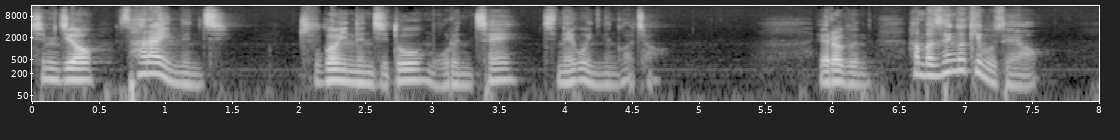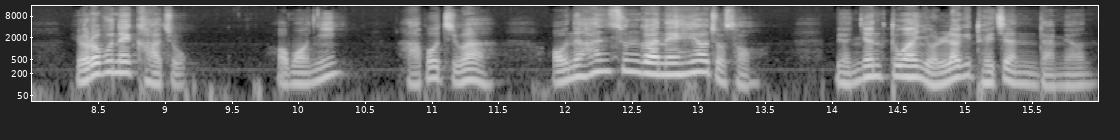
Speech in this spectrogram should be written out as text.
심지어 살아있는지 죽어 있는지도 모른 채 지내고 있는 거죠. 여러분, 한번 생각해 보세요. 여러분의 가족, 어머니, 아버지와 어느 한순간에 헤어져서 몇 년 동안 연락이 되지 않는다면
